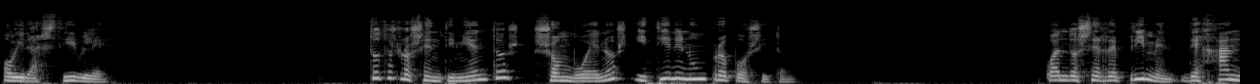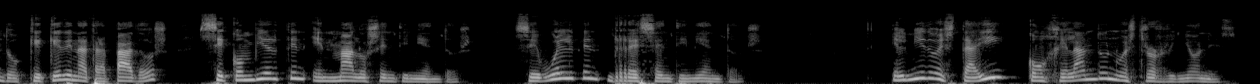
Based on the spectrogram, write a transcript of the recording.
o irascible. Todos los sentimientos son buenos y tienen un propósito cuando se reprimen dejando que queden atrapados, se convierten en malos sentimientos, se vuelven resentimientos. El miedo está ahí congelando nuestros riñones,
